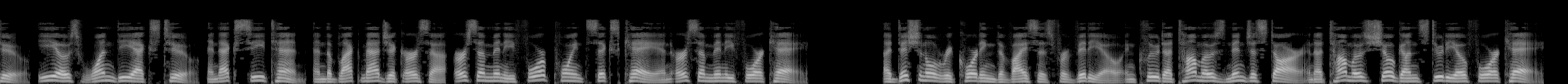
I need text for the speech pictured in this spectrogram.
II, EOS 1DX2, and XC10, and the Blackmagic Ursa, Ursa Mini 4.6K and Ursa Mini 4K. Additional recording devices for video include Atomos Ninja Star and Atomos Shogun Studio 4K.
